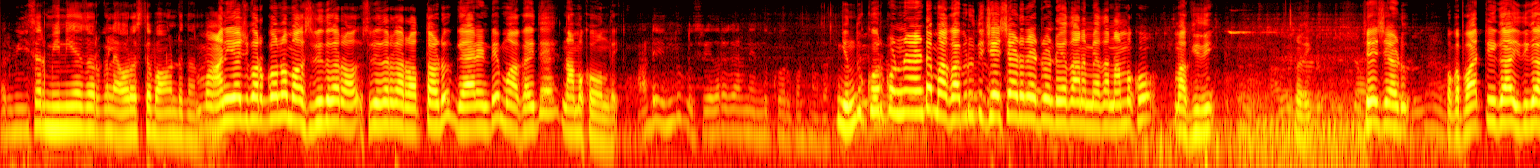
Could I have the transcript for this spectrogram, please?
మరి మీ ఈసారి మీ నియోజకవర్గంలో ఎవరు వస్తే బాగుంటుంది మా నియోజకవర్గంలో మాకు శ్రీధర్ గారు శ్రీధర్ గారు వస్తాడు. గ్యారంటీ మాకైతే నమ్మకం ఉంది. అంటే ఎందుకు? శ్రీధర్ గారిని ఎందుకు కోరుకుంటున్నారు? ఎందుకు కోరుకుంటున్నానంటే మాకు అభివృద్ధి చేశాడు అనేటువంటి విధానం మీద నమ్మకం మాకు ఇది. అది చేశాడు. ఒక పార్టీగా ఇదిగా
